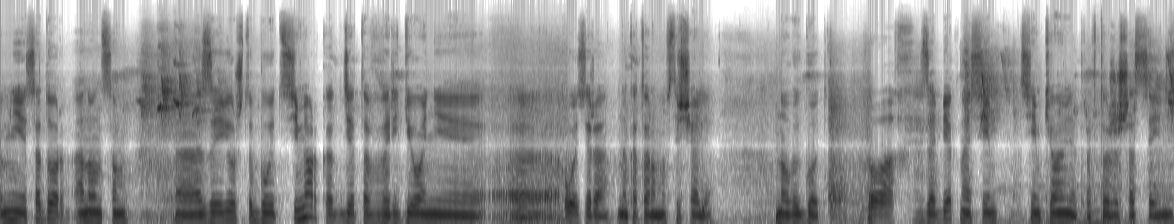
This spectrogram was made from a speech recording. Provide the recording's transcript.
мне Садор анонсом э, заявил, что будет семерка где-то в регионе э, озера, на котором мы встречали Новый год. Ох, Забег на 7, 7 километров, тоже шоссейный.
